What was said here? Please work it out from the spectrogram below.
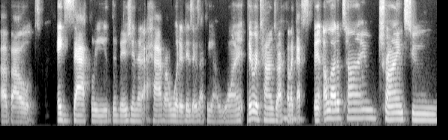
about exactly the vision that I have or what it is exactly I want. There were times where I felt like I mm-hmm. spent a lot of time trying to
